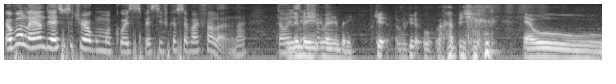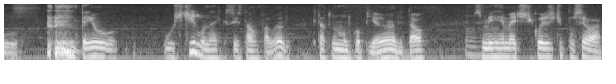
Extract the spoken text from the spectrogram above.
Eu vou lendo e aí se você tiver alguma coisa específica você vai falando, né? Então lembrei, existe lembrei, lembrei. Porque, porque rapidinho. É o. Tem o. O estilo, né, que vocês estavam falando, que tá todo mundo copiando e tal. Isso me remete de coisas tipo, sei lá.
